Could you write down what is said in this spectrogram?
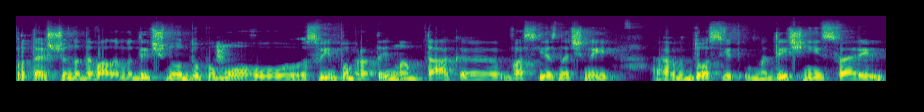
про те, що надавали медичну допомогу своїм побратимам. Так, Е, у вас є значний е, досвід у медичній сфері.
